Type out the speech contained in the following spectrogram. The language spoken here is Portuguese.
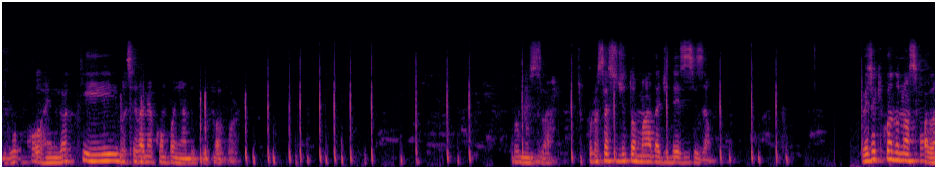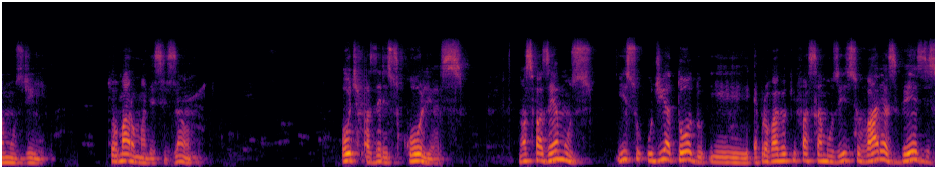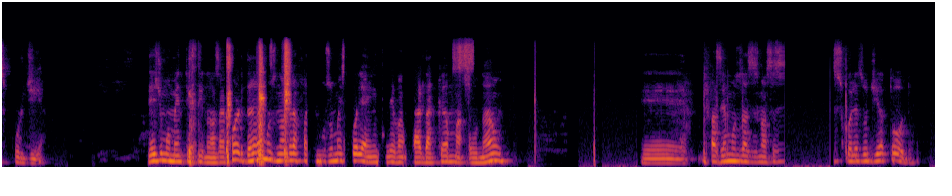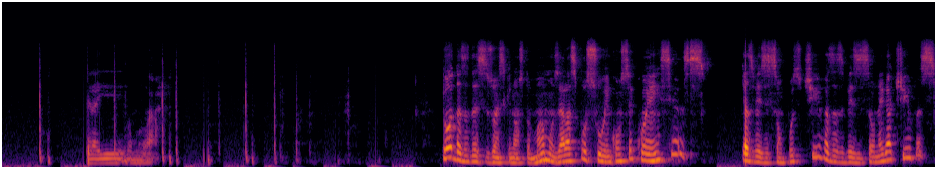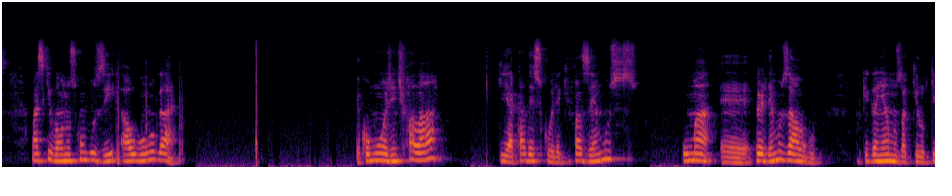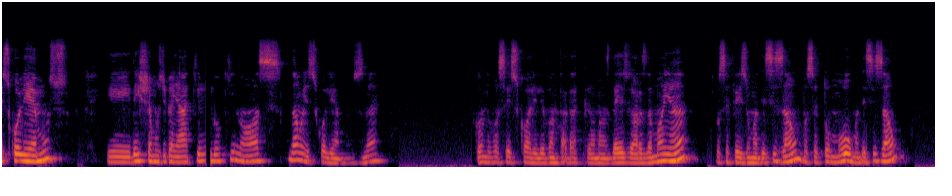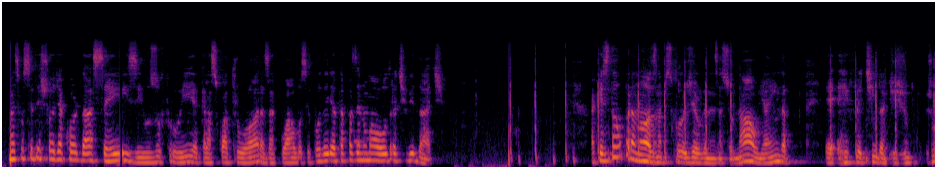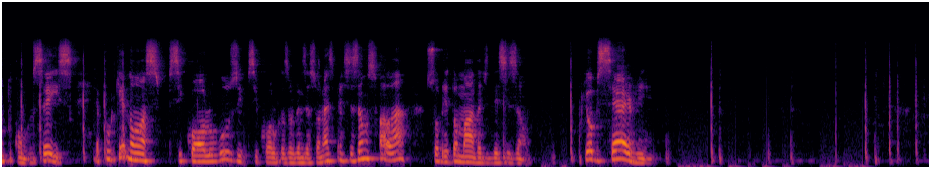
Vou correndo aqui, você vai me acompanhando, por favor. Vamos lá. Processo de tomada de decisão. Veja que quando nós falamos de tomar uma decisão, ou de fazer escolhas, nós fazemos isso o dia todo e é provável que façamos isso várias vezes por dia. Desde o momento em que nós acordamos, nós já fazemos uma escolha entre levantar da cama ou não. É, e fazemos as nossas escolhas o dia todo. Peraí, vamos lá. Todas as decisões que nós tomamos, elas possuem consequências que às vezes são positivas, às vezes são negativas, mas que vão nos conduzir a algum lugar. É comum a gente falar que a cada escolha que fazemos, uma é, perdemos algo, porque ganhamos aquilo que escolhemos e deixamos de ganhar aquilo que nós não escolhemos, né? Quando você escolhe levantar da cama às 10 horas da manhã, você fez uma decisão, você tomou uma decisão, mas você deixou de acordar às seis e usufruir aquelas quatro horas a qual você poderia estar fazendo uma outra atividade. A questão para nós na psicologia organizacional, e ainda é, refletindo aqui junto, junto com vocês, é porque nós, psicólogos e psicólogas organizacionais, precisamos falar sobre tomada de decisão. Porque observe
